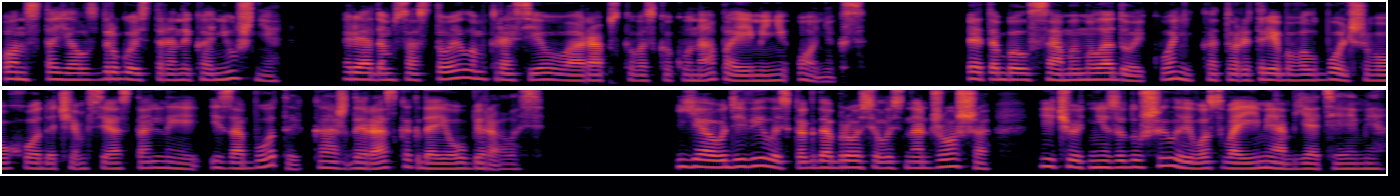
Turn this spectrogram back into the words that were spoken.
Он стоял с другой стороны конюшни, рядом со стойлом красивого арабского скакуна по имени Оникс. Это был самый молодой конь, который требовал большего ухода, чем все остальные, и заботы каждый раз, когда я убиралась. Я удивилась, когда бросилась на Джоша и чуть не задушила его своими объятиями.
